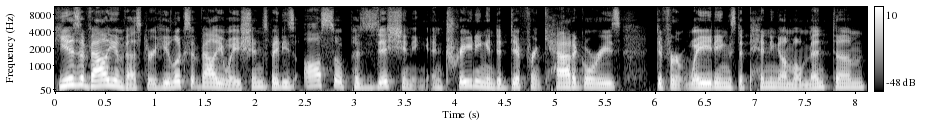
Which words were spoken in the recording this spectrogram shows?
He is a value investor. He looks at valuations, but he's also positioning and trading into different categories, different weightings, depending on momentum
